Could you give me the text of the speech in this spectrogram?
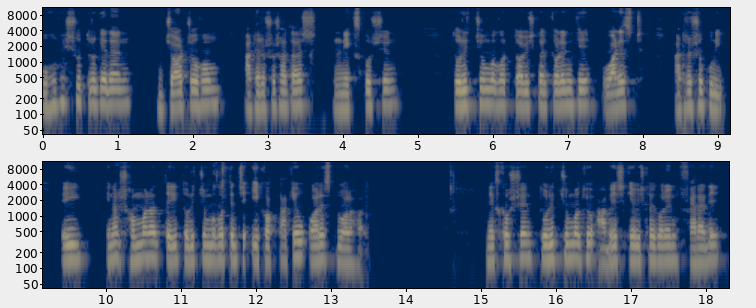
ওহমের সূত্র কে দেন? জর্জ ওহম আঠেরোশো সাতাশ। নেক্সট কোশ্চেন। তড়িৎচুম্বকত্ব আবিষ্কার করেন কে? ওয়ারেস্ট আঠেরোশো কুড়ি। এই এনার সম্মানার্থেই তড়িৎচুম্বকত্বের যে একক, তাকেও ওয়ারেস্ট বলা হয়। Next question. তড়িৎচুম্বকীয় আবেশকে আবিষ্কার করেন? ফ্যারাডে।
